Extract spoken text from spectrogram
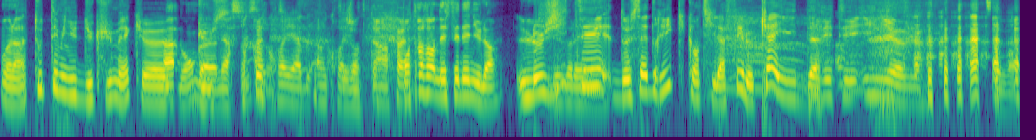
Voilà, toutes tes minutes du cul, mec. euh, Ah bon, bah merci. c'est Incroyable, incroyable. Pourtant, j'en ai fait des nuls. Hein. Le Désolé, JT de Cédric quand il a fait le caïd. Il était ignoble.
